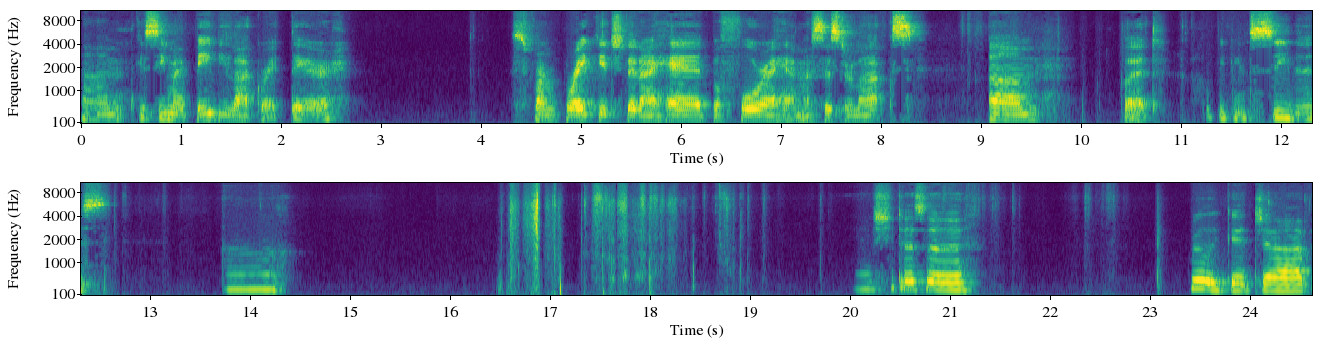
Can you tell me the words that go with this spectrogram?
Um, you can see my baby lock right there. It's from breakage that I had before I had my Sisterlocks. Um, but I hope you can see this. Uh, she does a really good job.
